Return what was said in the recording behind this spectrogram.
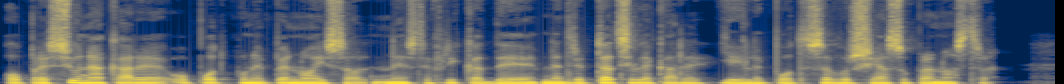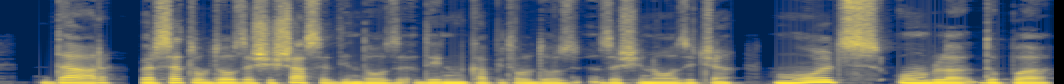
opresiunea care o pot pune pe noi sau ne este frică de nedreptățile care ei le pot săvârși asupra noastră. Dar versetul 26 din, 20, din capitolul 29 zice Mulți umblă după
